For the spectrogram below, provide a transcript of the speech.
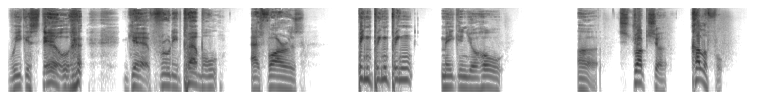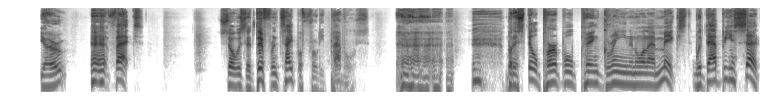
we can still get fruity pebble as far as ping ping ping making your whole uh structure colorful. You heard? Facts. So it's a different type of fruity pebbles. but it's still purple, pink, green, and all that mixed. With that being said,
